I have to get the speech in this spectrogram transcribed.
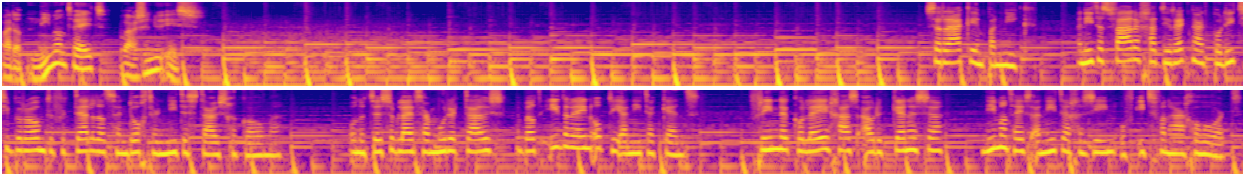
maar dat niemand weet waar ze nu is. Ze raken in paniek. Anita's vader gaat direct naar het politiebureau om te vertellen dat zijn dochter niet is thuisgekomen. Ondertussen blijft haar moeder thuis en belt iedereen op die Anita kent. Vrienden, collega's, oude kennissen, niemand heeft Anita gezien of iets van haar gehoord.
